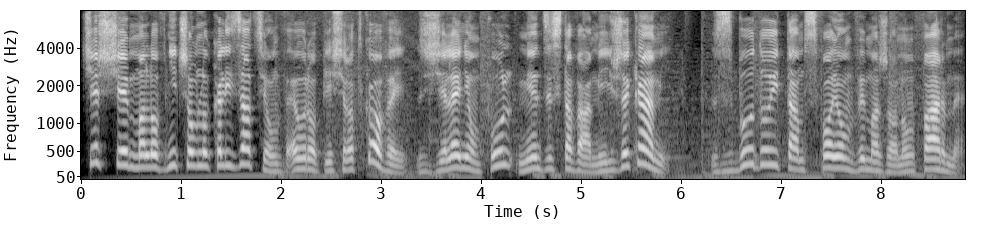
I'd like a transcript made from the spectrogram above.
Ciesz się malowniczą lokalizacją w Europie Środkowej, z zielenią pól między stawami i rzekami. Zbuduj tam swoją wymarzoną farmę.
